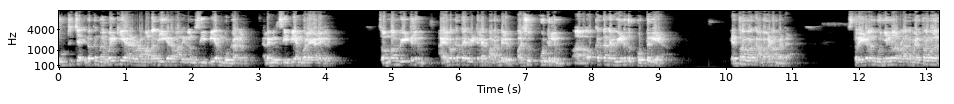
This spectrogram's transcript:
സൂക്ഷിച്ച് ഇതൊക്കെ നിർമ്മിക്കുകയാണ് ഇവിടെ മതഭീകരവാദികളും സി പി എം ഗുണ്ടകളും അല്ലെങ്കിൽ സി പി എം കൊലയാളികളും. സ്വന്തം വീട്ടിലും അയൽവക്കത്തെ വീട്ടിലെ പറമ്പിലും പശുക്കൂട്ടിലും കൂട്ടിലും ഒക്കെ തന്നെ വീണത് പൊട്ടുകയാണ്. എത്ര പേർക്ക് അപകടം പറ്റാം? സ്ത്രീകളും കുഞ്ഞുങ്ങളും അടക്കം എത്ര പേർ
